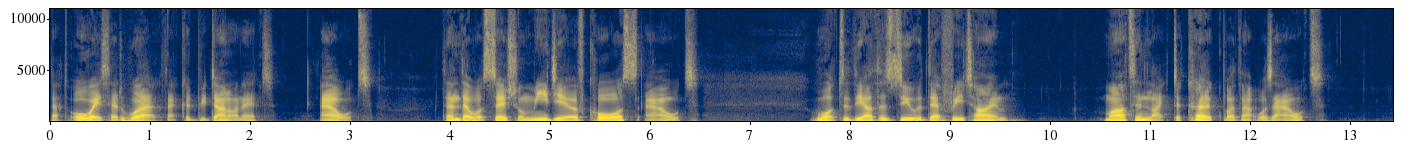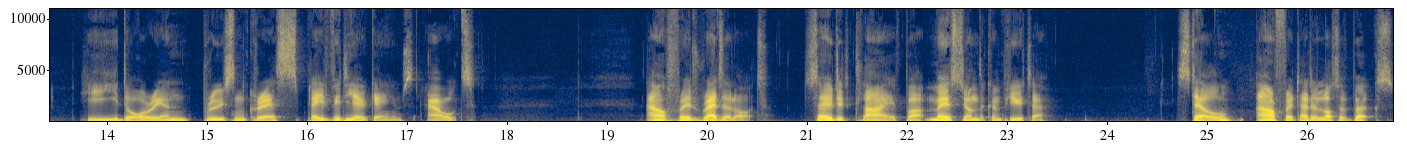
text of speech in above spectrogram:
that always had work that could be done on it. Out. Then there was social media, of course. Out. What did the others do with their free time? Martin liked to cook, but that was out. He, Dorian, Bruce, and Chris played video games out. Alfred read a lot. So did Clive, but mostly on the computer. Still, Alfred had a lot of books.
